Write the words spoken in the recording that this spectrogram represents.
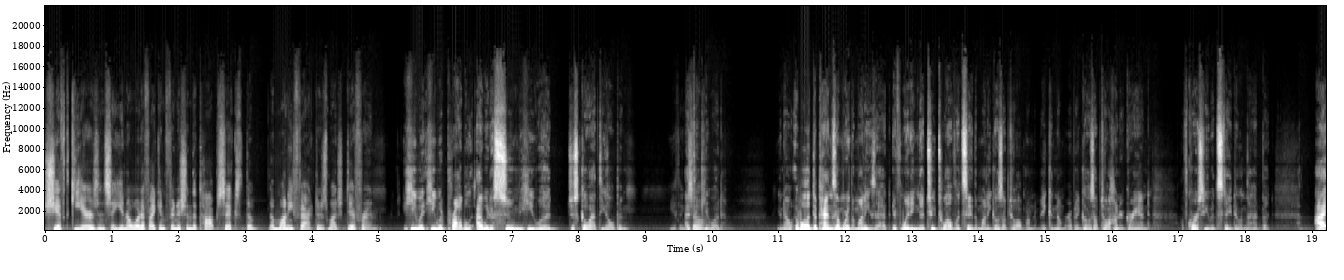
shift gears and say, you know what, if I can finish in the top six, the the money factor is much different. he would, he would probably, I would assume he would just go at the open. You think I so? think he would. You know, well, it depends on where the money's at. If winning the two twelve, let's say the money goes up to, I'm going to make a number up, it goes up to a hundred grand. Of course, he would stay doing that. But I,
